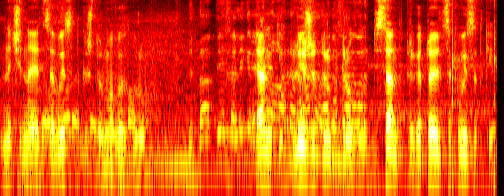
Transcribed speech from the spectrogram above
Начинается высадка штурмовых групп. Танки ближе друг к другу. Десант приготовится к высадке.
